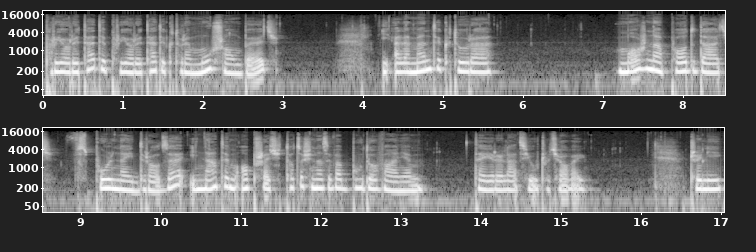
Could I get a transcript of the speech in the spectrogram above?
priorytety, priorytety, które muszą być i elementy, które można poddać wspólnej drodze i na tym oprzeć to, co się nazywa budowaniem tej relacji uczuciowej. Czyli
